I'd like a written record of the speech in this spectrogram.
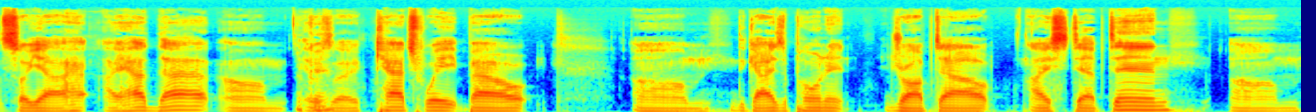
So yeah, I, I had that. Um, it was a catch weight bout. Um, the guy's opponent dropped out. I stepped in. Um.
